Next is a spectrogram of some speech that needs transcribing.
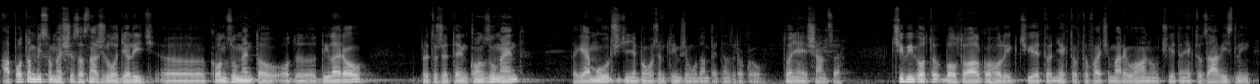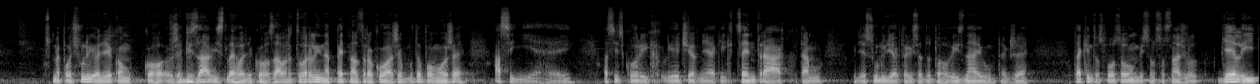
A potom by som ešte sa snažil oddeliť e, konzumentov od dealerov, pretože ten konzument, tak ja mu určite nepomôžem tým, že mu dám 15 rokov. To nie je šanca. Či by bol to, bol to alkoholik, či je to niekto, kto fajčí marihuanu, či je to niekto závislý. Sme počuli o niekom, koho, že by závislého niekoho zatvorili na 15 rokov a že mu to pomôže? Asi nie, hej. Asi skôr ich liečia v nejakých centrách, tam, kde sú ľudia, ktorí sa do toho vyznajú. Takže takýmto spôsobom by som sa snažil deliť,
